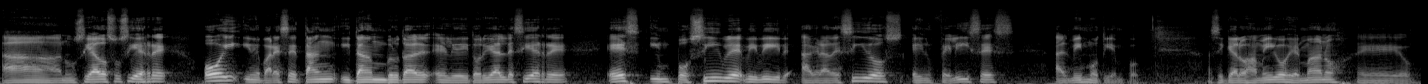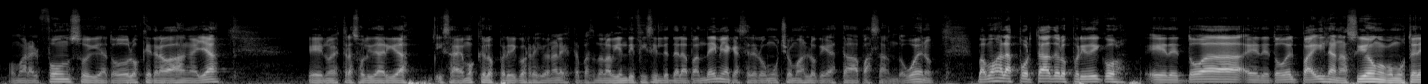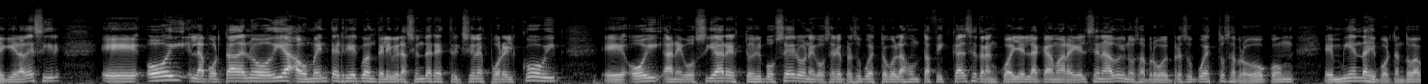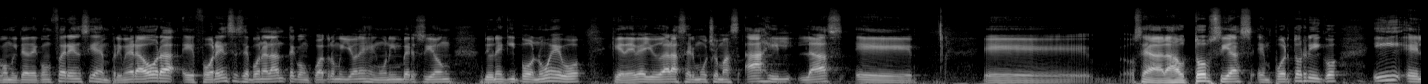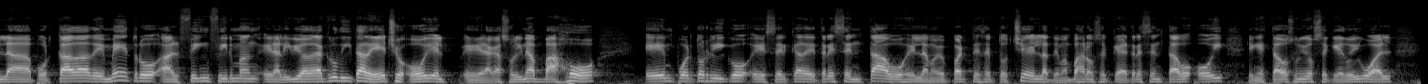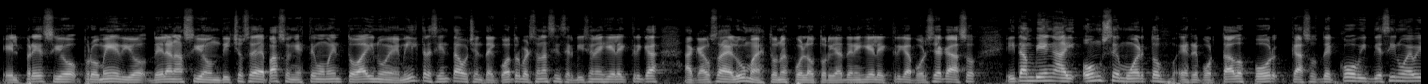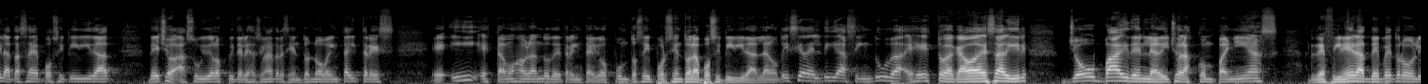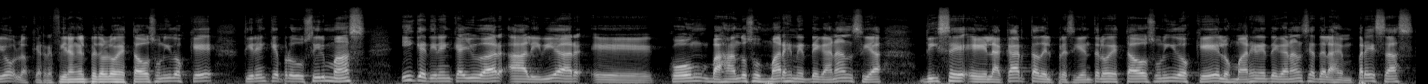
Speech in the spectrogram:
ha anunciado su cierre hoy y me parece tan y tan brutal el editorial de cierre. Es imposible vivir agradecidos e infelices al mismo tiempo. Así que a los amigos y hermanos, eh, Omar Alfonso y a todos los que trabajan allá, eh, nuestra solidaridad. Y sabemos que los periódicos regionales están pasando una bien difícil desde la pandemia, que aceleró mucho más lo que ya estaba pasando. Bueno, vamos a las portadas de los periódicos eh, de, toda, eh, de todo el país, la nación o como usted le quiera decir. hoy la portada del nuevo día aumenta el riesgo ante liberación de restricciones por el COVID. hoy a negociar, esto es el vocero, negociar el presupuesto con la Junta Fiscal. Se trancó ayer la Cámara y el Senado y no se aprobó el presupuesto, se aprobó con enmiendas y por tanto va a comité de conferencias. En primera hora, Forense se pone adelante con 4 millones en una inversión de un equipo nuevo que debe ayudar a hacer mucho más ágil las... Eh, eh, o sea, las autopsias en Puerto Rico y en la portada de Metro al fin firman el alivio de la crudita. De hecho, hoy eh, la gasolina bajó en Puerto Rico eh, cerca de 3 centavos, en la mayor parte excepto Shell, las demás bajaron cerca de 3 centavos. Hoy en Estados Unidos se quedó igual el precio promedio de la nación. Dicho sea de paso, en este momento hay 9.384 personas sin servicio de energía eléctrica a causa de Luma. Esto no es por la Autoridad de Energía Eléctrica, por si acaso. Y también hay 11 muertos eh, reportados por casos de COVID-19 y la tasa de positividad, de hecho, ha subido la hospitalización a 393 eh, y estamos hablando de 32.6% de la positividad. La noticia del día, sin duda, es esto que acaba de salir. Joe Biden le ha dicho a las compañías refineras de petróleo, las que refinan el petróleo de Estados Unidos, que tienen que producir más y que tienen que ayudar a aliviar eh, con bajando sus márgenes de ganancia. Dice eh, la carta del presidente de los Estados Unidos que los márgenes de ganancias de las empresas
